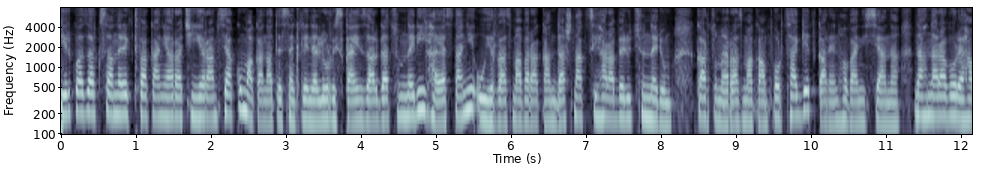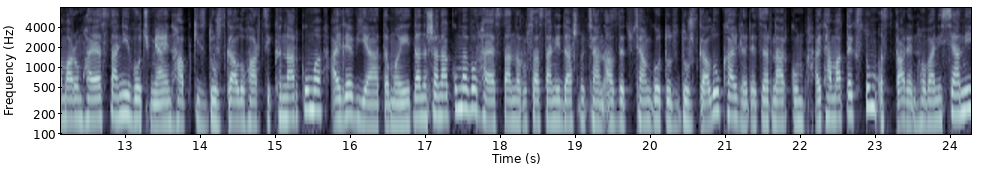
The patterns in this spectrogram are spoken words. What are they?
2023 թվականի առաջին երամսյակում ականատես ենք լինելու ռիսկային զարգացումների Հայաստանի ու իր ռազմավարական դաշնակցի հարաբերություններում, կարծում է ռազմական փորձագետ Կարեն Հովանիսյանը։ Նա հնարավոր է համարում Հայաստանի ոչ միայն հապկից դուրս գալու հարցի քննարկումը, այլև ԵԱՏՄ-ի։ Դա նշանակում է, որ Հայաստանը Ռուսաստանի Դաշնության ազդեցության գոտուց դուրս գալու քայլեր է ձեռնարկում։ Այդ համատեքստում ըստ Կարեն Հովանիսյանի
